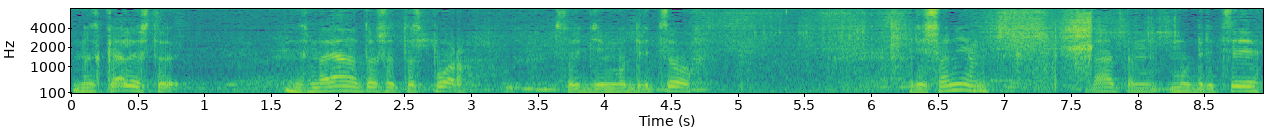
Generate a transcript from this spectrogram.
Мы сказали, что несмотря на то, что это спор среди мудрецов, решением, да, там мудрецы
